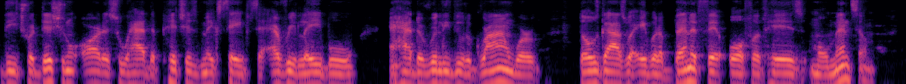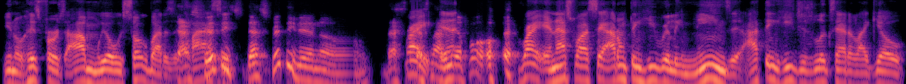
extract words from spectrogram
the traditional artist who had to pitch his mixtapes to every label and had to really do the groundwork, those guys were able to benefit off of his momentum. You know, his first album we always talk about is a That's classic. 50. That's 50 then, though. That's, Right, that's not and- their fault. Right. And that's why I say I don't think he really means it. I think he just looks at it like, yo,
